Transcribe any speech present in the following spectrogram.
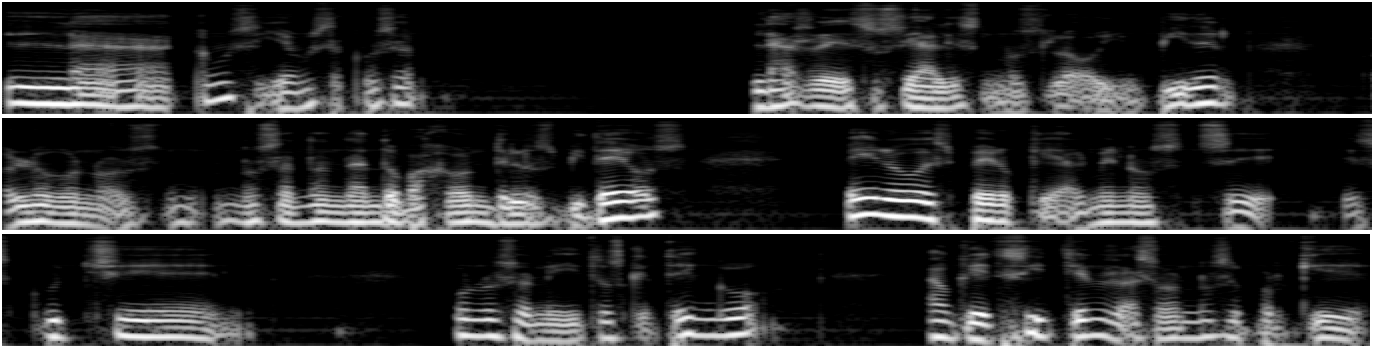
la... ¿Cómo se llama esta cosa? Las redes sociales nos lo impiden luego nos, nos andan dando bajón de los videos, pero espero que al menos se escuchen unos soniditos que tengo, aunque sí tienes razón, no sé por qué.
